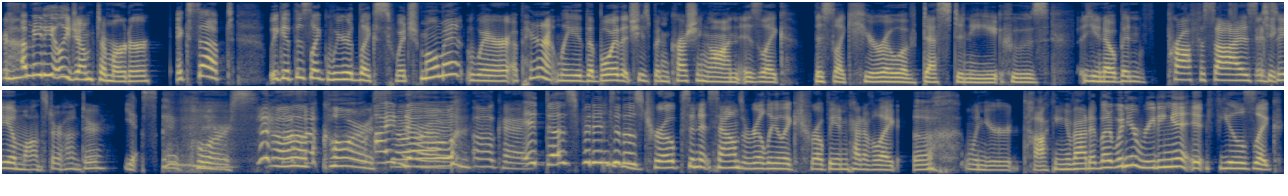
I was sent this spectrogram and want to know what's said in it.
immediately jump to murder. Except we get this like weird like switch moment where apparently the boy that she's been crushing on is like this like hero of destiny who's, you know, been prophesized Is to he a monster hunter? Yes. Of course. of course. I know. right. Okay. It does fit into those tropes and it sounds really like tropey and kind of like ugh when you're talking about it. But when you're reading it, it feels like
